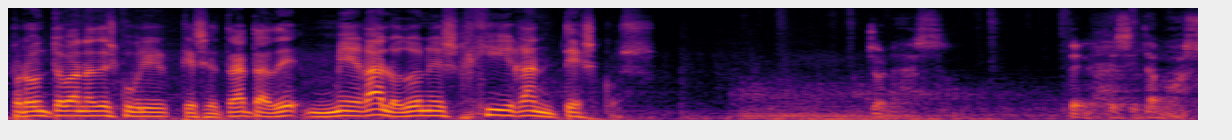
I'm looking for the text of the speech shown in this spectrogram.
Pronto van a descubrir que se trata de megalodones gigantescos. Jonas, te necesitamos.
